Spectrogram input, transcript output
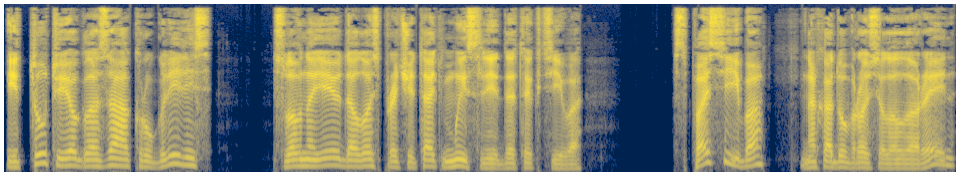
И тут ее глаза округлились, словно ей удалось прочитать мысли детектива. «Спасибо», — на ходу бросила Лоррейн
